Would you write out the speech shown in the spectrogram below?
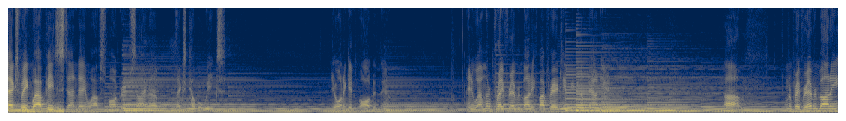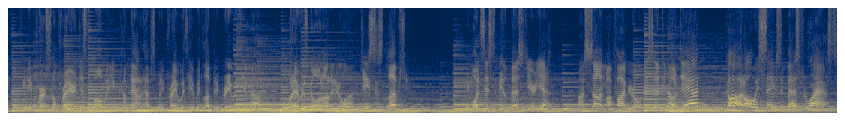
Next week we'll have Pizza Sunday and we'll have small groups sign up next couple weeks. You'll want to get involved in that. Anyway, I'm going to pray for everybody. If my prayer team can come down here. Um, I'm going to pray for everybody. If you need personal prayer in just a moment, you can come down and have somebody pray with you. We'd love to agree with you about whatever's going on in your life. Jesus loves you. He wants this to be the best year yet. My son, my five year old, he said, You know, Dad, God always saves the best for last.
